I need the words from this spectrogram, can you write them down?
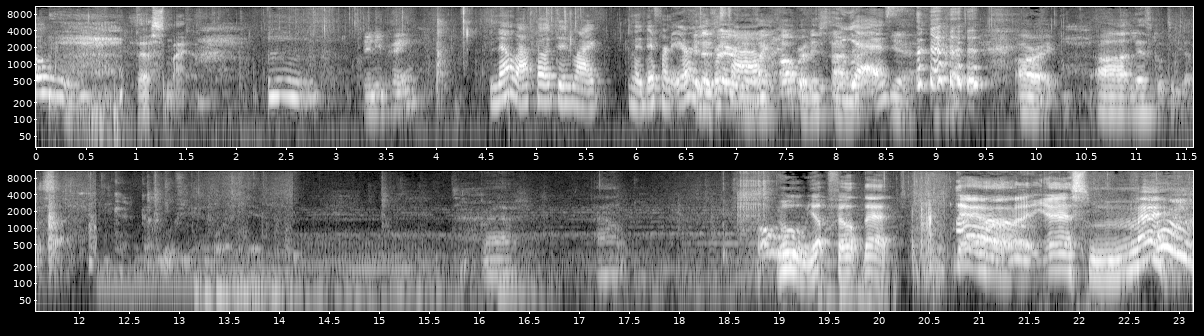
Oh. That's my. Mm. Any pain? No, I felt it like in a different area It's a this very time. like upper this time. Yes. Right? Yeah. Okay. All right. Uh, let's go to the other side. Okay, I'm gonna move you forward here. Deep breath out. Ooh, yep, felt that. Yeah, yes, man.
